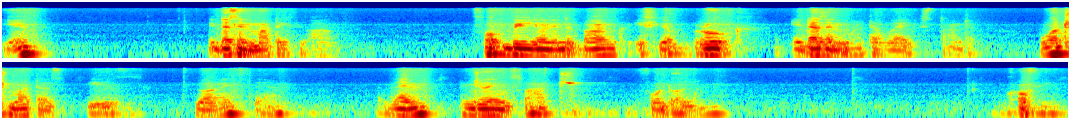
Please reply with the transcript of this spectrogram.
yeah, it doesn't matter if you have four billion in the bank, if you're broke, it doesn't matter where you stand. What matters is you are right there, then enjoying that four dollar coffee.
